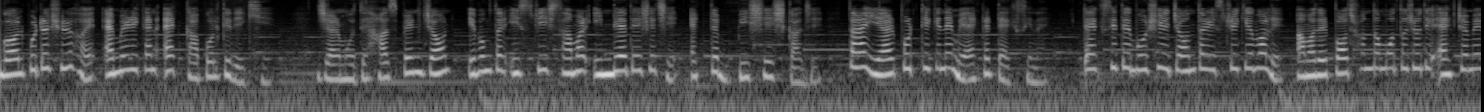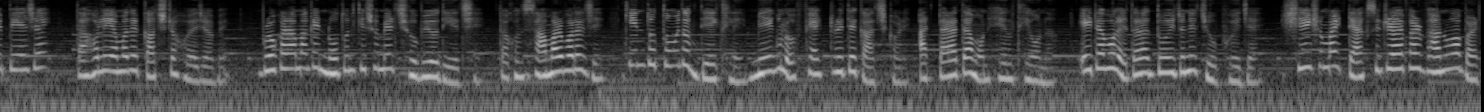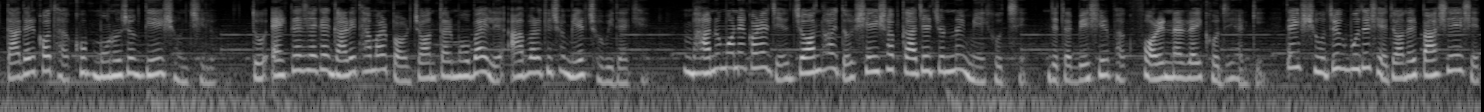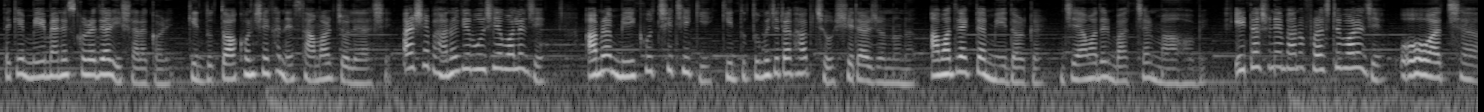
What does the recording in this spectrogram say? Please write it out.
গল্পটা শুরু হয় আমেরিকান এক কাপলকে দেখিয়ে যার মধ্যে হাজব্যান্ড জন এবং তার স্ত্রী সামার ইন্ডিয়াতে এসেছে একটা বিশেষ কাজে। তারা এয়ারপোর্ট থেকে নেমে একটা ট্যাক্সি নেয়। ট্যাক্সিতে বসে জন তার স্ত্রীকে বলে, আমাদের পছন্দ মতো যদি একটা মেয়ে পেয়ে যায়, তাহলেই আমাদের কাজটা হয়ে যাবে। ব্রোকার আমাকে নতুন কিছু মেয়ের ছবিও দিয়েছে। তখন সামার বলে যে, কিন্তু তুমি তো দেখলে, মেয়েগুলো ফ্যাক্টরিতে কাজ করে, আর তারা তেমন হেলথিও না। এটা বলে তারা দুইজনে চুপ হয়ে যায়। সেই সময় ট্যাক্সি ড্রাইভার ভানু আবার তাদের কথা খুব মনোযোগ দিয়েই শুনছিল। তো একটা জায়গায় গাড়ি থামার পর জন তার মোবাইলে আবার কিছু মেয়ের ছবি দেখে। ভানু মনে করে যে জন হয়তো সেই সব কাজের জন্যই মেয়ে খুঁজছে, যেটা বেশিরভাগ ফরেনাররাই খোঁজে আর কি। তাই সুযোগ বুঝে সে জনের পাশে এসে তাকে মেয়ে ম্যানেজ করে দেওয়ার ইশারা করে। কিন্তু তখন সেখানে সামার চলে আসে। আর সে ভানুকে বুঝিয়ে বলে যে, আমরা মেয়ে খুঁজছি ঠিকই, কিন্তু তুমি যেটা ভাবছ সেটার জন্য না। আমাদের একটা মেয়ে দরকার, যে আমাদের বাচ্চার মা হবে। এটা শুনে ভানু ফার্স্টে বলে যে, ও আচ্ছা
